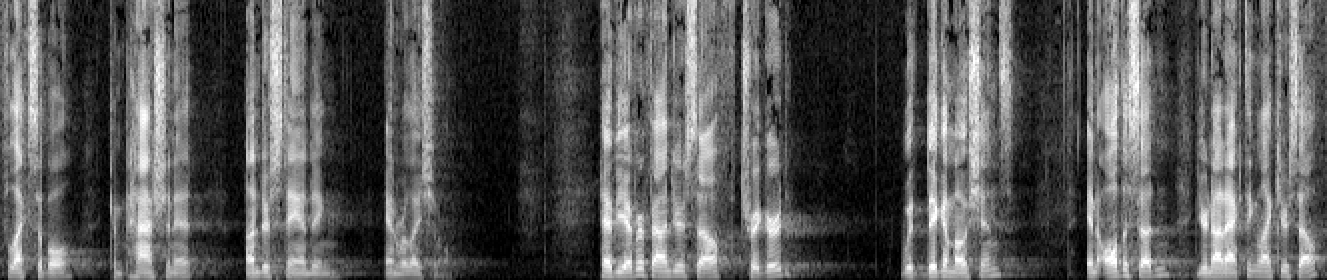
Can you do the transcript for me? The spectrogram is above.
flexible, compassionate, understanding, and relational. Have you ever found yourself triggered with big emotions and all of a sudden you're not acting like yourself?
